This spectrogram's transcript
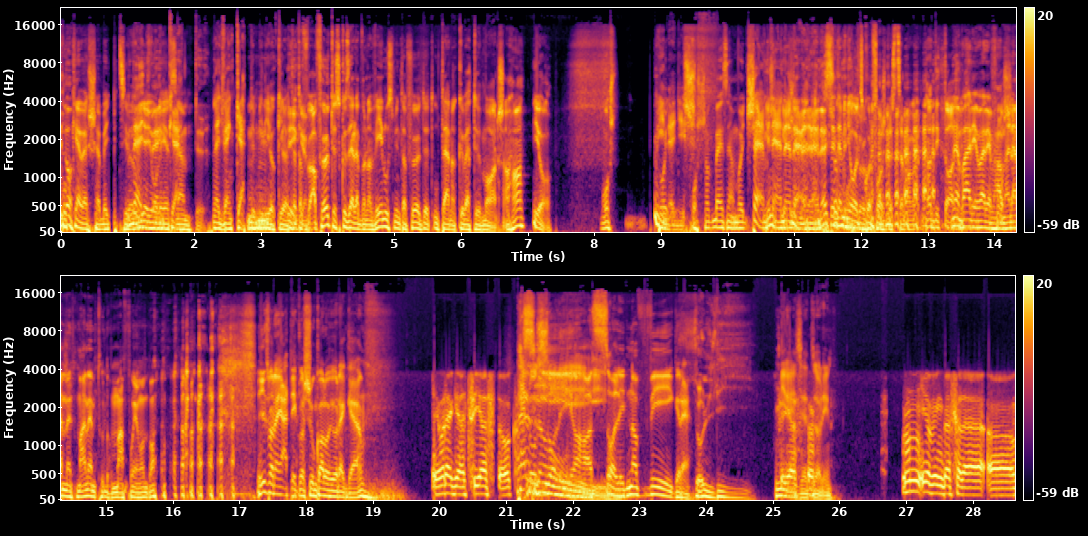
kiló. kevesebb egy picivel, ugye jól érzem. 42. 42 millió kiló. Tehát a, a Földhöz közelebb van a Vénusz, mint a Földet utána követő Mars. Aha, jó. Most Mindegy is. Fossak be ezen, vagy... Semmi, ne, ne, ne, Ne, ne. Szerintem nyolckor fosd össze magad. Addig tart. Ne, várja, várja, már nem, ment, már nem tudom, már folyamatban. Itt van a játékosunk, aló jó reggel. Jó reggelt, sziasztok! Hello, Zoli. Zoli, na végre. Zoli. Mi Sziasztok. helyzet, Zoli? Mm, Jövünk befele a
